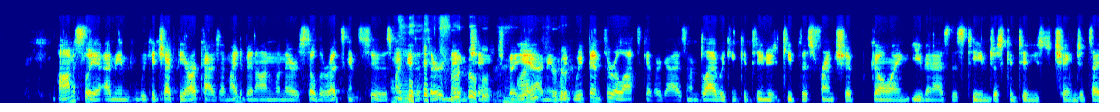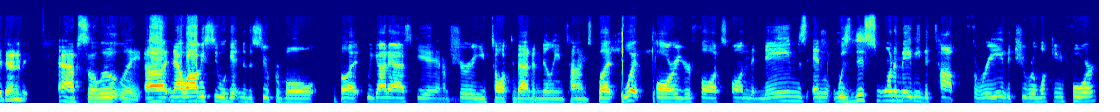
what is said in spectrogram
Honestly, I mean, we could check the archives. I might have been on when they were still the Redskins too. This might be the third name change, but yeah, I mean, we, we've been through a lot together, guys, and I'm glad we can continue to keep this friendship going, even as this team just continues to change its identity. Absolutely. Uh, now, obviously, we'll get into the Super Bowl but we got to ask you, and I'm sure you've talked about it a million times, but what are your thoughts on the names? And was this one of maybe the top three that you were looking for?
